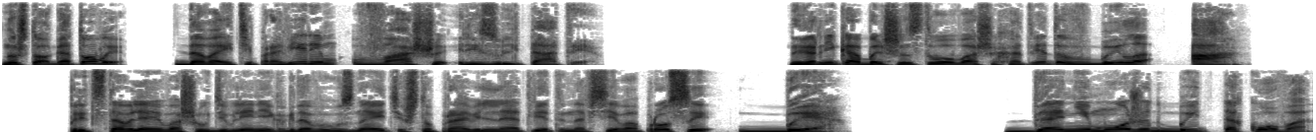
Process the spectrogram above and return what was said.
Ну что, готовы? Давайте проверим ваши результаты. Наверняка большинство ваших ответов было А. Представляю ваше удивление, когда вы узнаете, что правильные ответы на все вопросы Б. Да не может быть такого!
